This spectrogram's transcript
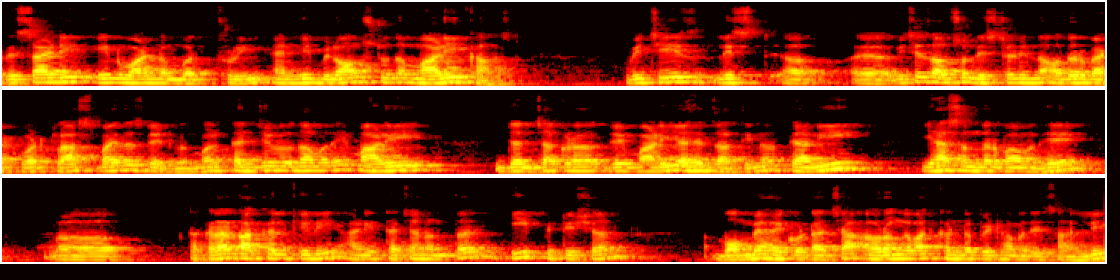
residing in ward number three and he belongs to the Mali caste which is list which is also listed in the other backward class by the state government मग त्यांच्या विरोधामध्ये माळी ज्यांच्याकडं जे माळी आहेत जातीनं त्यांनी ह्या संदर्भामध्ये तक्रार दाखल केली आणि त्याच्यानंतर ही पिटिशन बॉम्बे हायकोर्टाच्या औरंगाबाद खंडपीठामध्ये चालली.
